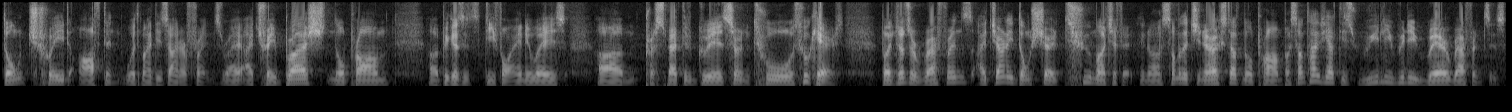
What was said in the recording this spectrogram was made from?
don't trade often with my designer friends. Right, I trade brush, no problem, uh, because it's default anyways. Um, perspective grid, certain tools, who cares? But in terms of reference, I generally don't share too much of it. You know, some of the generic stuff, no problem. But sometimes you have these really, really rare references.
